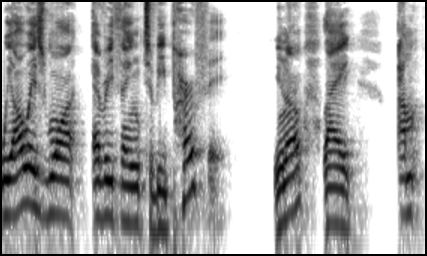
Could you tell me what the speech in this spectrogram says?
we always want everything to be perfect. You know, like I'm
